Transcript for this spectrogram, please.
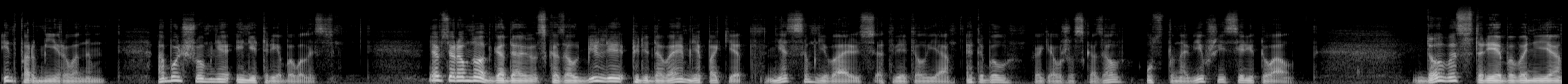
информированным, а большего мне и не требовалось. «Я все равно отгадаю», — сказал Билли, передавая мне пакет. «Не сомневаюсь», — ответил я. Это был, как я уже сказал, установившийся ритуал. «До востребования»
